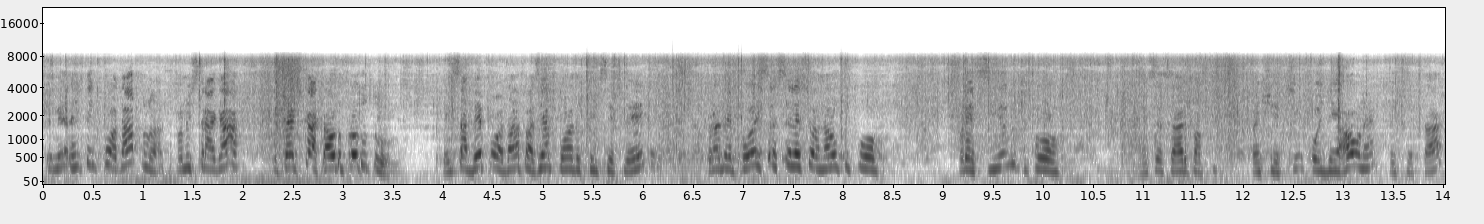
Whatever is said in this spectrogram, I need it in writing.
Primeiro a gente tem que podar a planta, para não estragar o pé de cacau do produtor. Tem que saber podar, fazer a poda que tem que ser feita, para depois selecionar o que for preciso, o que for necessário para enxertir, for ideal, né? Para enxertar.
